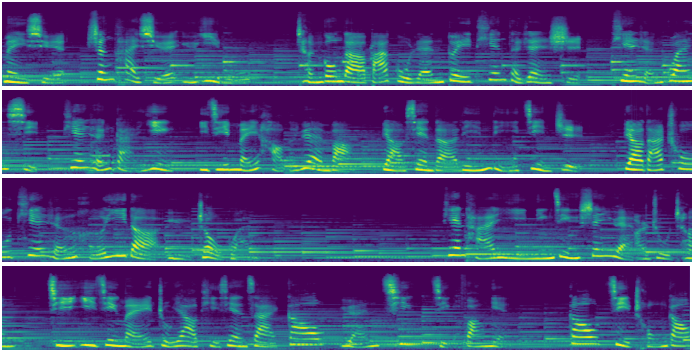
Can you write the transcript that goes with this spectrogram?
美学、生态学于一炉。成功的把古人对天的认识、天人关系、天人感应以及美好的愿望表现得淋漓尽致，表达出天人合一的宇宙观。天坛以宁静深远而著称，其意境美主要体现在高、圆、清几个方面。高即崇高，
